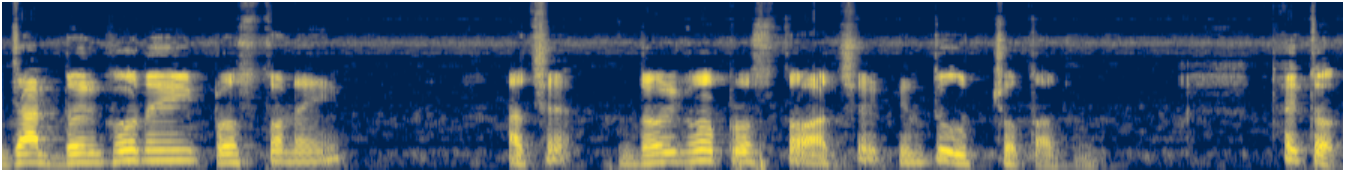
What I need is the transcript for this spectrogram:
যার দৈর্ঘ্য নেই, প্রস্থ নেই, আছে, দৈর্ঘ্য, প্রস্থ আছে, কিন্তু উচ্চতা নেই। তাই তো?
